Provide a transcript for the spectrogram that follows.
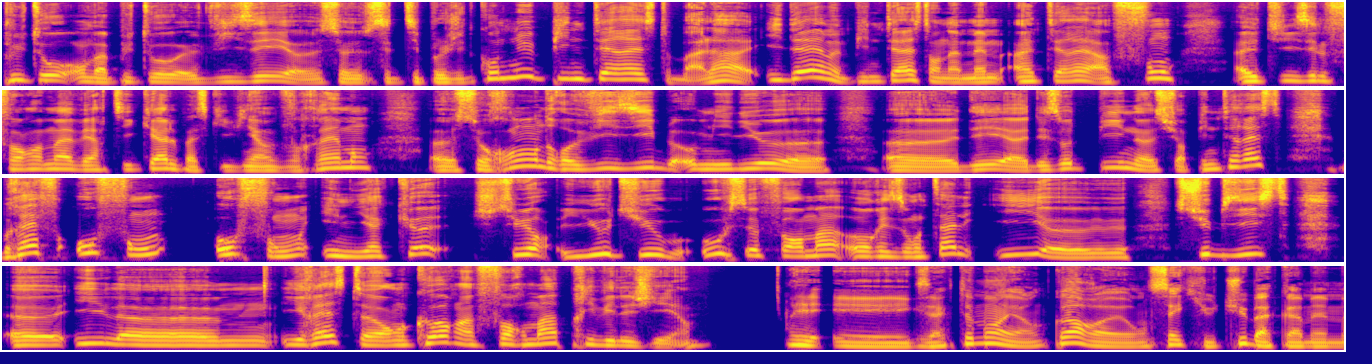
plutôt, on va plutôt viser euh, cette typologie de contenu. Pinterest, bah là, idem. Pinterest, on a même intérêt à fond à utiliser le format vertical parce qu'il vient vraiment euh, se rendre visible au milieu des, des autres pins sur Pinterest. Bref, au fond, au fond, il n'y a que sur YouTube où ce format horizontal il subsiste, il, il reste encore un format privilégié. Hein. Et, exactement. Et encore, on sait que YouTube a quand même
